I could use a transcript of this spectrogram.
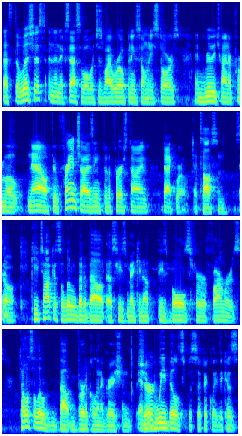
that's delicious, and then accessible, which is why we're opening so many stores and really trying to promote now through franchising for the first time that growth. It's awesome. So- And can you talk us a little bit about as he's making up these bowls for farmers? Tell us a little about vertical integration and Sure. WeBuild specifically because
